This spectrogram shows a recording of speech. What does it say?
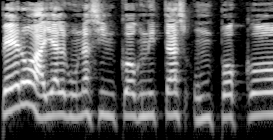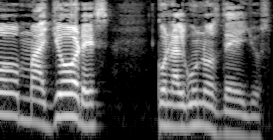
pero hay algunas incógnitas un poco mayores con algunos de ellos.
